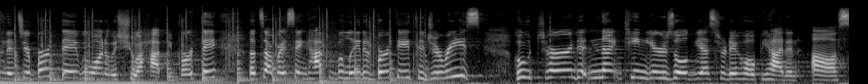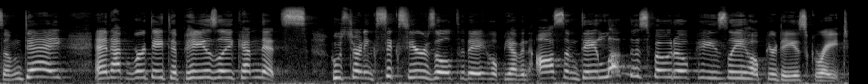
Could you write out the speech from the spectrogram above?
and it's your birthday, we want to wish you a happy birthday. Let's start by saying happy belated birthday to Jerice, who turned 19 years old yesterday. Hope you had an awesome day. And happy birthday to Paisley Chemnitz, who's turning six years old today. Hope you have an awesome day. Love this photo, Paisley. Hope your day is great.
